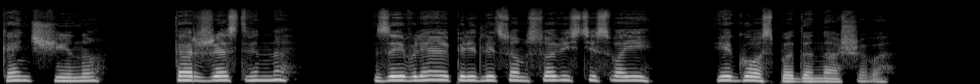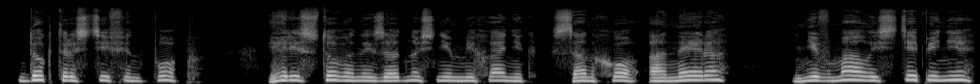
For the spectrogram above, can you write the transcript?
кончину, торжественно заявляю перед лицом совести своей и Господа нашего. Доктор Стивен Поп — и арестованный заодно с ним механик Санхо Анера не в малой степени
